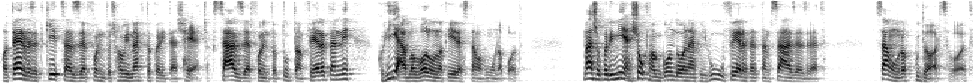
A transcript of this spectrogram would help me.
Ha a tervezett 200 ezer forintos havi megtakarítás helyett csak 100 ezer forintot tudtam félretenni, akkor hiába valónak éreztem a hónapot. Mások pedig milyen soknak gondolnák, hogy hú, félretettem százezret. Számomra kudarc volt.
